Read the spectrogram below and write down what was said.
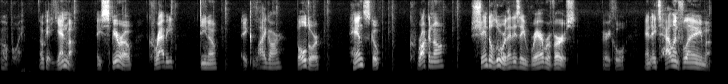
Oh boy. Okay, Yanma, a Spearow, Krabby, Dino, a Gligar, Boldore, Handscope, Croconaw, Chandelure, that is a rare reverse. Very cool. And a Talonflame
